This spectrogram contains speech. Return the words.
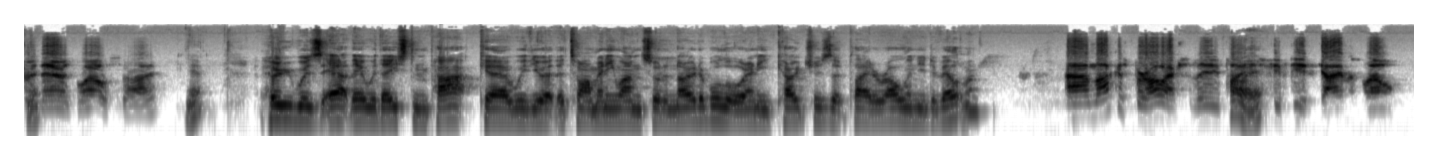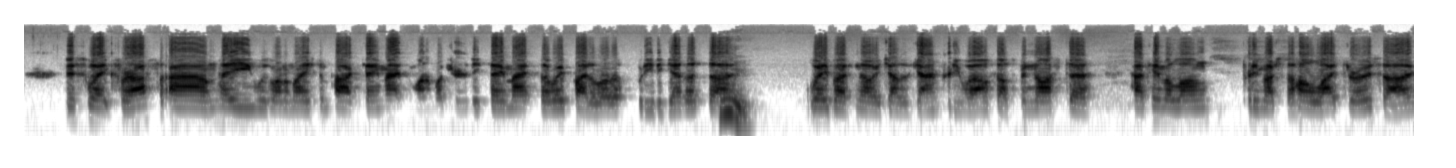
through there as well. So yeah. Who was out there with Easton Park uh, with you at the time? Anyone sort of notable, or any coaches that played a role in your development? Uh, Marcus Barreau actually played oh, yeah. his 50th game as well this week for us. Um, he was one of my Easton Park teammates and one of my Trinity teammates, so we played a lot of footy together. So mm. we both know each other's game pretty well. So it's been nice to have him along pretty much the whole way through. So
